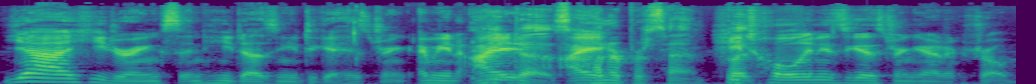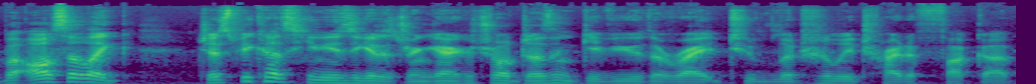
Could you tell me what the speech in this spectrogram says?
yeah, he drinks and he does need to get his drink. I mean, he I does, hundred percent. he But totally needs to get his drinking under control. But also, like, just because he needs to get his drinking under control doesn't give you the right to literally try to fuck up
